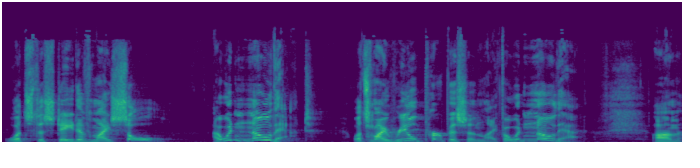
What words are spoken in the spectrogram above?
What's the state of my soul? I wouldn't know that. What's my real purpose in life? I wouldn't know that. Um,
